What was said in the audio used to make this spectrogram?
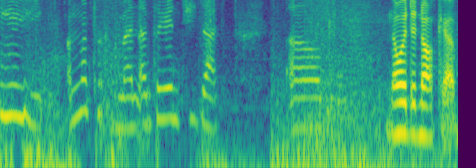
to you. I'm not talking to man. I'm talking to Zach. Um, No, I did not, Gab.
